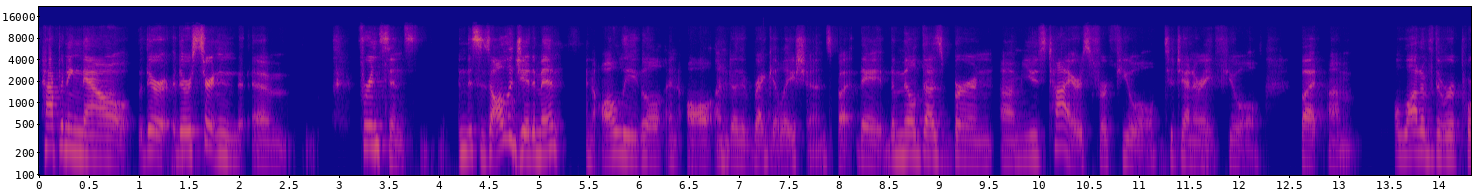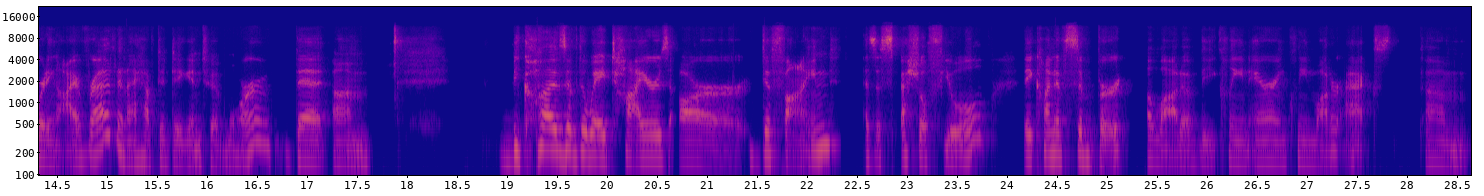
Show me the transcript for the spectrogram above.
happening now. There there are certain, um, for instance, and this is all legitimate and all legal and all under the regulations, but they the mill does burn um, used tires for fuel to generate fuel, but um, a lot of the reporting I've read, and I have to dig into it more, that um, because of the way tires are defined as a special fuel, they kind of subvert a lot of the Clean Air and Clean Water Acts um,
